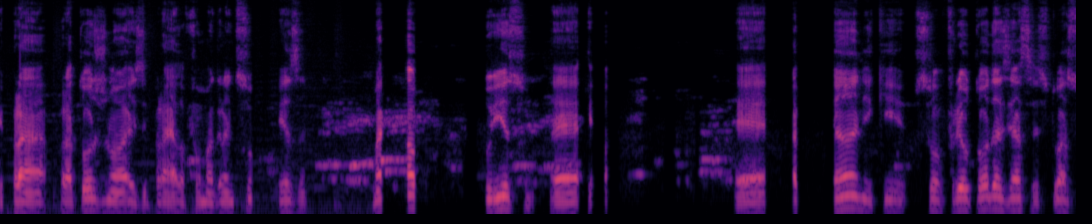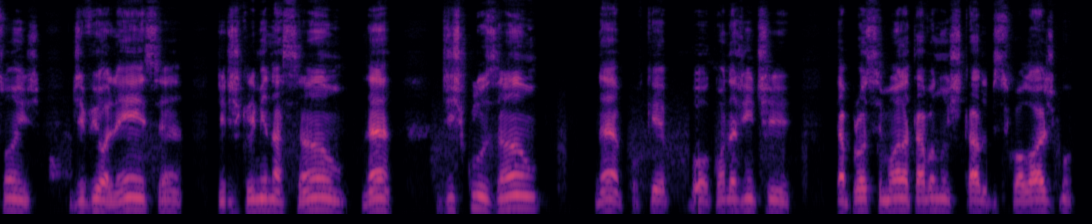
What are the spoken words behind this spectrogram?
E para todos nós e para ela foi uma grande surpresa. Mas tudo isso, é, é, que sofreu todas essas situações de violência, de discriminação, né, de exclusão, né? Porque, pô, quando a gente se aproximou, ela estava num estado psicológico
